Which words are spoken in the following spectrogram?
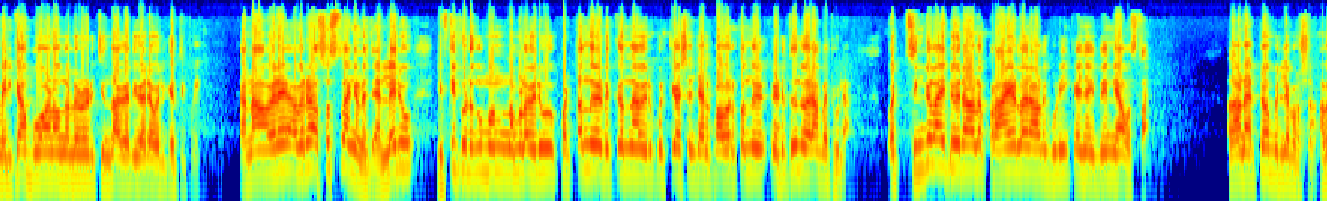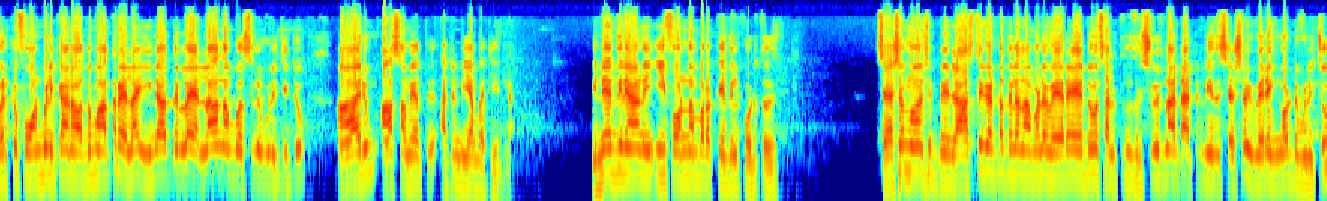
മരിക്കാൻ പോവാണോ എന്നുള്ളൊരു ചിന്താഗതി വരെ അവർക്ക് എത്തിപ്പോയി. കാരണം അവരെ അവരെ അസ്വസ്ഥത അങ്ങനെ. എല്ലാവരും ലിഫ്റ്റിൽ കൊടുക്കുമ്പം നമ്മളൊരു പെട്ടെന്ന് എടുക്കുന്ന ഒരു പ്രിക്കോഷൻ ചിലപ്പോൾ അവർക്കൊന്ന് എടുത്തുനിന്ന് വരാൻ പറ്റൂല. സിംഗിൾ ആയിട്ട് ഒരാൾ പ്രായമുള്ള ഒരാൾ കൂടി കഴിഞ്ഞാൽ ഇത് തന്നെ അവസ്ഥ. അതാണ് ഏറ്റവും വലിയ പ്രശ്നം. അവർക്ക് ഫോൺ വിളിക്കാനോ അത് മാത്രമല്ല ഇതിന്റെ അകത്തുള്ള എല്ലാ നമ്പേഴ്സിലും വിളിച്ചിട്ടും ആരും ആ സമയത്ത് അറ്റൻഡ് ചെയ്യാൻ പറ്റിയിട്ടില്ല. പിന്നെ എന്തിനാണ് ഈ ഫോൺ നമ്പറൊക്കെ ഇതിൽ കൊടുത്തത്? ശേഷം ലാസ്റ്റ് ഘട്ടത്തിൽ നമ്മൾ വേറെ ഏതോ സ്ഥലത്ത് നിന്ന് തൃശ്ശൂരിൽ നിന്ന് അറ്റൻഡ് ചെയ്ത ശേഷം ഇവരെ ഇങ്ങോട്ട് വിളിച്ചു.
